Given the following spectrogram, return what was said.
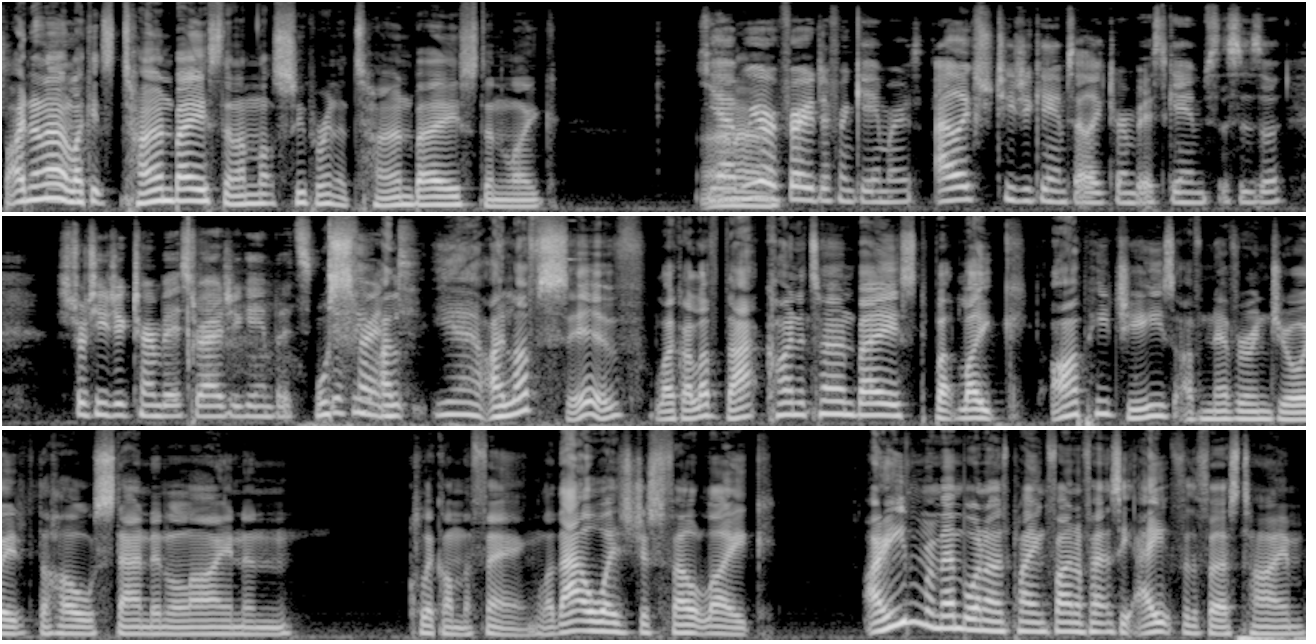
But I don't know, like it's turn based, and I'm not super into turn based, and like. I yeah we know. are very different gamers i like strategic games i like turn-based games this is a strategic turn-based strategy game but it's Well, see, different I, yeah, I love Civ. Like, I love that kind of turn based, but like RPGs, I've never enjoyed the whole stand in a line and click on the thing. Like, that always just felt like. I even remember when I was playing Final Fantasy VIII for the first time,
